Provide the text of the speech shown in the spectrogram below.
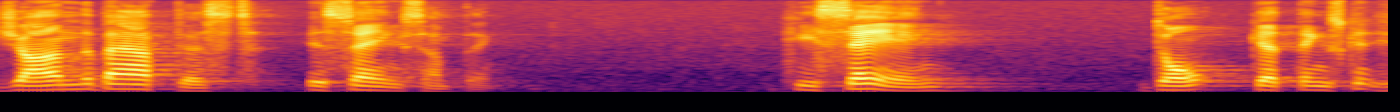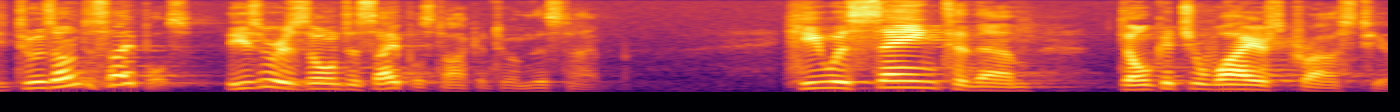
John the Baptist is saying something. He's saying, don't get things to his own disciples. These are his own disciples talking to him this time. He was saying to them, don't get your wires crossed here.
